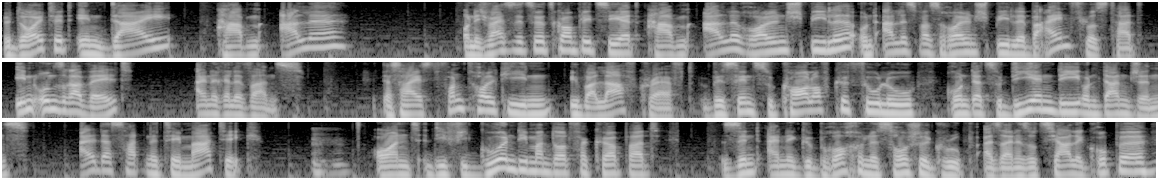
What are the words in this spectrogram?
Bedeutet, in Die haben alle, und ich weiß, jetzt wird es kompliziert, haben alle Rollenspiele und alles, was Rollenspiele beeinflusst hat, in unserer Welt eine Relevanz. Das heißt, von Tolkien über Lovecraft bis hin zu Call of Cthulhu, runter zu DD und Dungeons, all das hat eine Thematik. Mhm. Und die Figuren, die man dort verkörpert, sind eine gebrochene Social Group, also eine soziale Gruppe, mhm.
